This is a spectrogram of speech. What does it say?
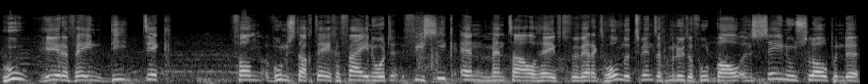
hoe Heerenveen die tik van woensdag tegen Feyenoord fysiek en mentaal heeft verwerkt. 120 minuten voetbal, een zenuwslopende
